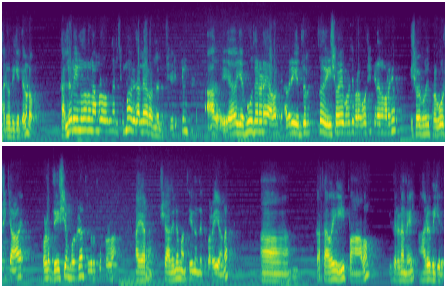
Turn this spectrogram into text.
ആരോപിക്കത്തുണ്ടോ കല്ലെറിയുമ്പോൾ നമ്മൾ ഓർക്കുന്നത് ചുമ്മാ ഒരു കല്ലേറല്ലല്ലോ ശരിക്കും ആ യഹൂദരുടെ അവർ അവരെ എതിർത്ത് ഈശോയെ കുറിച്ച് പ്രഘോഷിക്കില്ലെന്ന് പറഞ്ഞു. ഈശോയെ കുറിച്ച് പ്രഘോഷിക്കാൻ ഉള്ള ദേഷ്യം മുഴുവൻ തീർത്തിട്ടുള്ള അയാളാണ്. പക്ഷെ അതിന് മധ്യയിൽ നിന്നിട്ട് പറയുകയാണ് കർത്താവ് ഈ പാവം ഇവരുടെ മേൽ ആരോപിക്കരുത്.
